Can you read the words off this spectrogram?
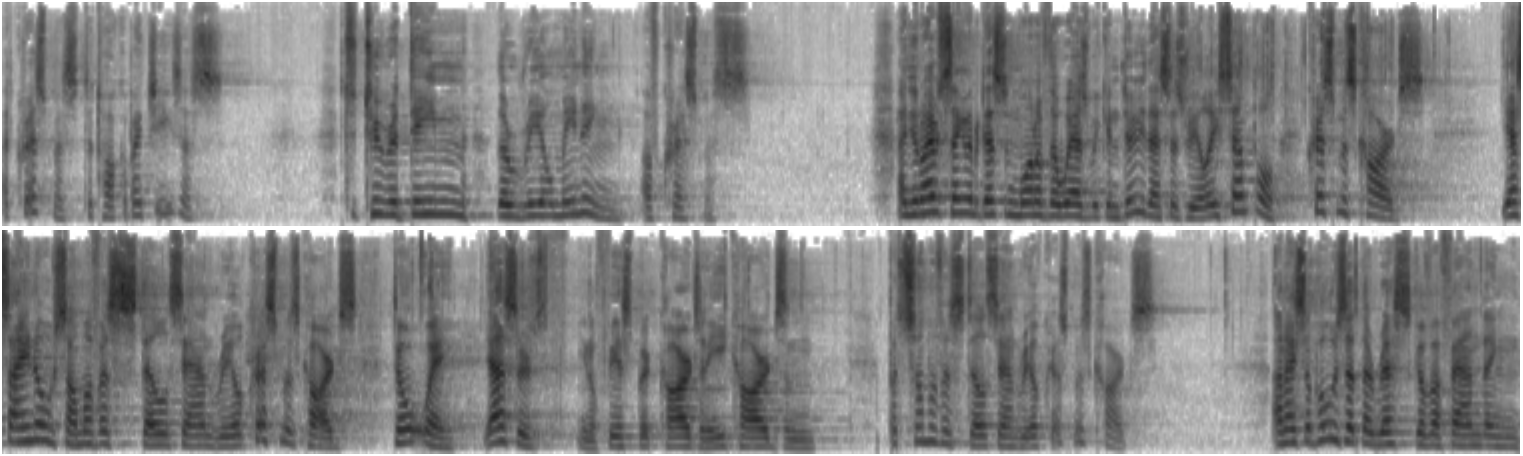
at Christmas to talk about Jesus, to, to redeem the real meaning of Christmas. And you know, I was thinking about this, and one of the ways we can do this is really simple Christmas cards. Yes, I know some of us still send real Christmas cards, don't we? Yes, there's you know Facebook cards and e-cards, and but some of us still send real Christmas cards. And I suppose at the risk of offending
